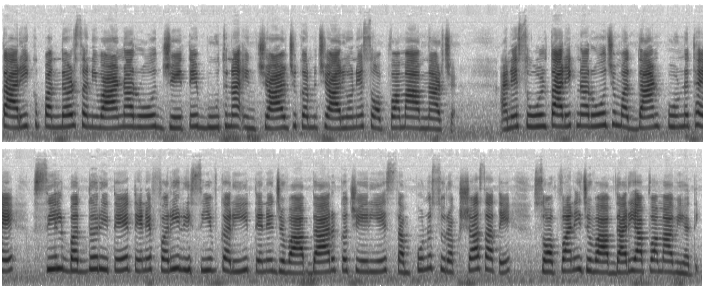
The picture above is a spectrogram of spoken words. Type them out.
તારીખ પંદર શનિવારના રોજ જે તે બૂથના ઇન્ચાર્જ કર્મચારીઓને સોંપવામાં આવનાર છે. અને સોળ તારીખના રોજ મતદાન પૂર્ણ થયે. સીલબદ્ધ રીતે તેને ફરી રિસીવ કરી, તેને જવાબદાર કચેરીએ સંપૂર્ણ સુરક્ષા સાથે સોંપવાની જવાબદારી આપવામાં આવી હતી.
